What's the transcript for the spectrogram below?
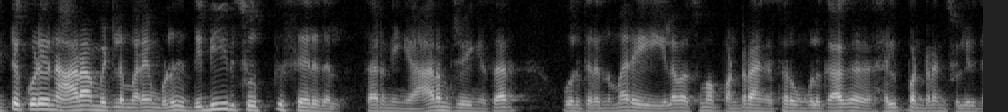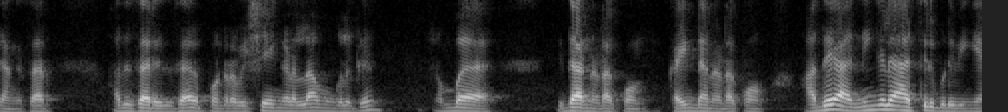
எட்டுக்குடையவன் ஆறாம் வீட்டில் மறையும் பொழுது திடீர் சொத்து சேருதல். சார் நீங்கள் ஆரம்பிச்சு வைங்க சார். ஒருத்தர் இந்த மாதிரி இலவசமாக பண்ணுறாங்க சார். உங்களுக்காக ஹெல்ப் பண்ணுறேன்னு சொல்லியிருக்காங்க சார். அது சார் இது சார் போன்ற விஷயங்கள் எல்லாம் உங்களுக்கு ரொம்ப இதாக நடக்கும் கைண்டாக நடக்கும். அதே நீங்களே ஆச்சரியப்படுவீங்க.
